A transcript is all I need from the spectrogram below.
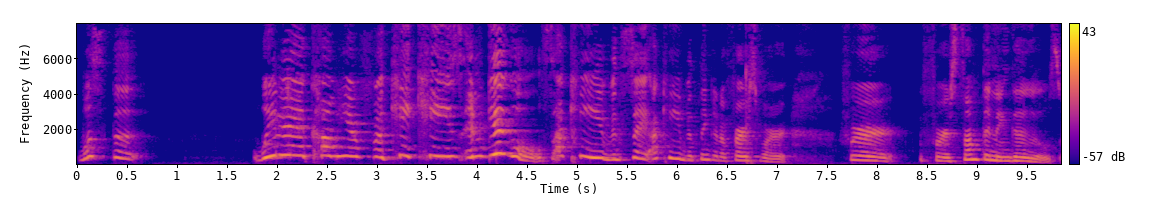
What's the we didn't come here for kikis and giggles. I can't even say, I can't even think of the first word for for something and giggles.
